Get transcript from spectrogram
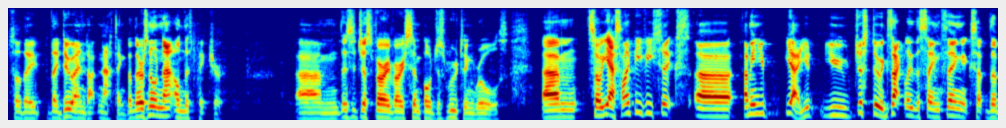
So they, they do end up natting, but there's no nat on this picture. Um, this is just very, very simple, just routing rules. Um, so yes, IPv6, uh, I mean, you, yeah, you, you just do exactly the same thing, except the,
